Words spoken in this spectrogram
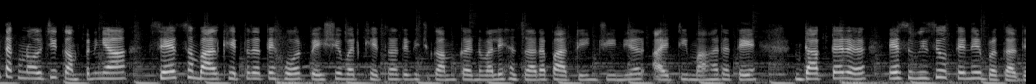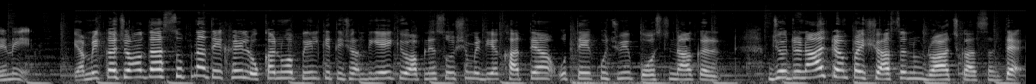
ਟੈਕਨੋਲੋਜੀ ਕੰਪਨੀਆਂ, ਸਿਹਤ ਸੰਭਾਲ ਖੇਤਰ ਅਤੇ ਹੋਰ ਪੇਸ਼ੇਵਰ ਖੇਤਰਾਂ ਦੇ ਵਿੱਚ ਕੰਮ ਕਰਨ ਵਾਲੇ ਹਜ਼ਾਰਾਂ ਭਾਰਤੀ ਇੰਜੀਨੀਅਰ ਆਈਟੀ ਮਾਹਰ ਅਤੇ ਡਾਕਟਰ ਇਸ ਵੀਜ਼ੇ ਉੱਤੇ ਨਿਰਭਰ ਕਰਦੇ ਨੇ। ਅਮਰੀਕਾ ਜਾਣ ਦਾ ਸੁਪਨਾ ਦੇਖ ਰਹੇ ਲੋਕਾਂ ਨੂੰ ਅਪੀਲ ਕੀਤੀ ਜਾਂਦੀ ਹੈ ਕਿ ਉਹ ਆਪਣੇ ਸੋਸ਼ਲ ਮੀਡੀਆ ਖਾਤਿਆਂ ਉੱਤੇ ਕੁਝ ਵੀ ਪੋਸਟ ਨਾ ਕਰਨ ਜੋ ਡੋਨਾਲਡ ਟਰੰਪ ਪ੍ਰਸ਼ਾਸਨ ਨੂੰ ਨਾਰਾਜ਼ ਕਰ ਸਕਦਾ ਹੈ।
